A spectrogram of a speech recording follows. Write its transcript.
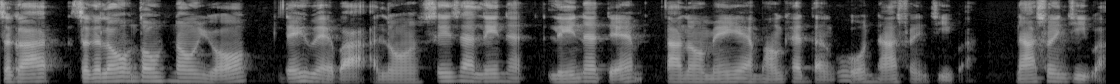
စကားစကလုံးအသုံးနှုံးရော ဒိဗယ်ပါအလွန်စေးဆက်လေးနဲ့လေးနဲ့တဲ့တာတော်မင်းရဲ့မောင်ခတ်တန်ကိုနားဆွင့်ကြည့်ပါနားဆွင့်ကြည့်ပါ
